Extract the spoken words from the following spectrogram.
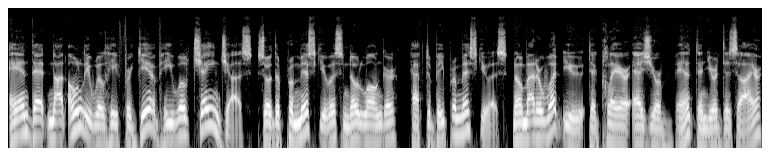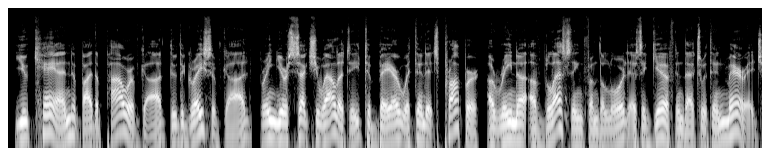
and that not only will He forgive, He will change us. So the promiscuous no longer have to be promiscuous. No matter what you declare as your bent and your desire, you can, by the power of God, through the grace of God, bring your sexuality to bear within its proper arena of blessing from the Lord as a gift, and that's within marriage,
